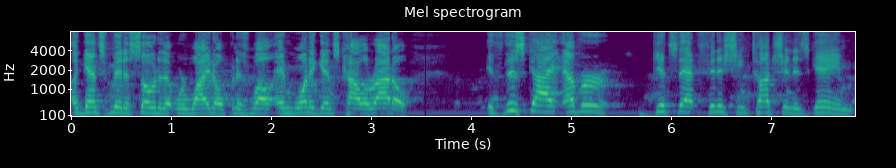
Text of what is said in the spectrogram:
against Minnesota that were wide open as well, and one against Colorado. If this guy ever gets that finishing touch in his game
